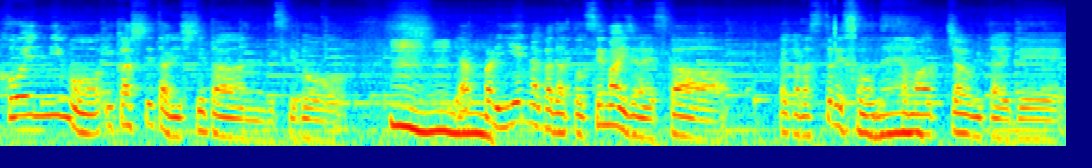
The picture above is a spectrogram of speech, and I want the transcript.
公園にも行かしてたりしてたんですけどうんうん、うん、やっぱり家の中だと狭いじゃないですか。だからストレス溜まっちゃうみたいで、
